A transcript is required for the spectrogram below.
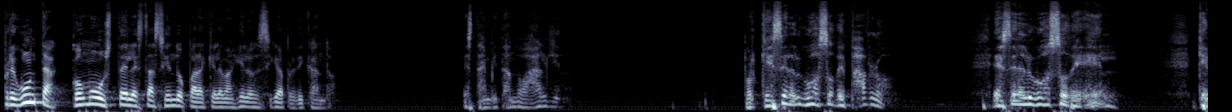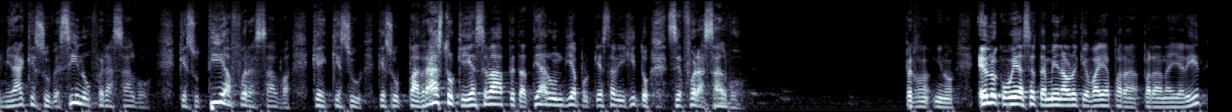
Pregunta, ¿cómo usted le está haciendo para que el Evangelio se siga predicando? Está invitando a alguien. Porque ese era el gozo de Pablo. Ese era el gozo de él. Que mira que su vecino fuera salvo, que su tía fuera salva, que, que, su, que su padrastro que ya se va a petatear un día porque ya está viejito, se fuera salvo. Perdón, es lo que voy a hacer también ahora que vaya para, para Nayarit.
